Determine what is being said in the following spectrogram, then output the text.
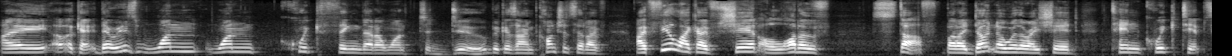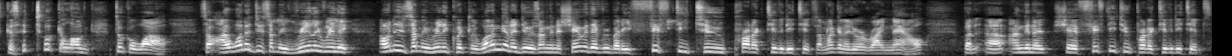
I okay. There is one one quick thing that I want to do because I'm conscious that I've I feel like I've shared a lot of stuff, but I don't know whether I shared 10 quick tips because it took a long took a while. So I want to do something really really I want to do something really quickly. What I'm going to do is I'm going to share with everybody 52 productivity tips. I'm not going to do it right now, but uh, I'm going to share 52 productivity tips.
